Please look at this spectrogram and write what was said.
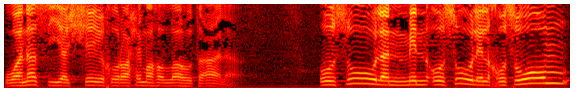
Wa nasiya syekh rahimahullahu ta'ala. Usulan min usulil khusum.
